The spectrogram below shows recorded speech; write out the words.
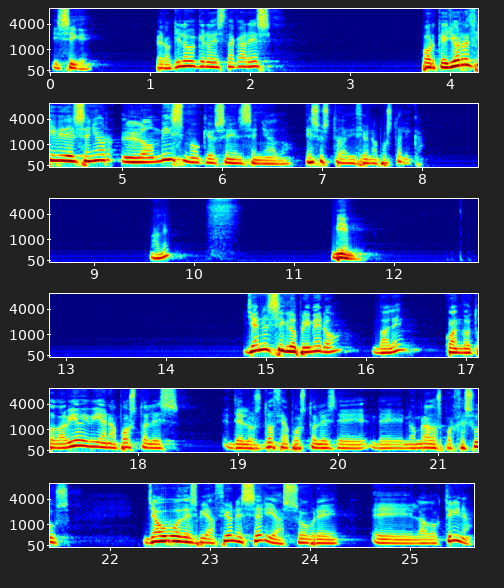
y sigue. Pero aquí lo que quiero destacar es, porque yo recibí del Señor lo mismo que os he enseñado. Eso es tradición apostólica. ¿Vale? Bien. Ya en el siglo I, ¿vale? Cuando todavía vivían apóstoles de los doce apóstoles nombrados por Jesús, ya hubo desviaciones serias sobre eh, la doctrina,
